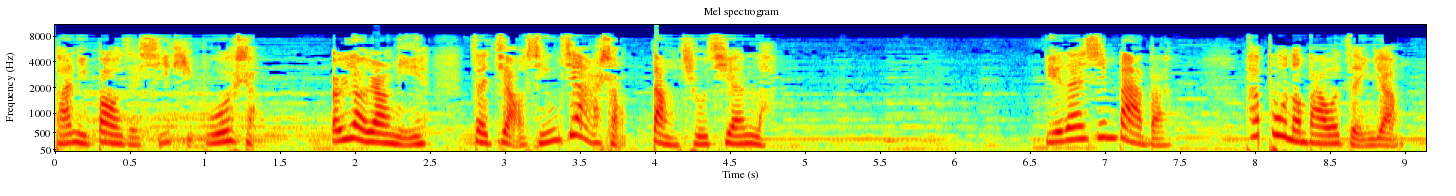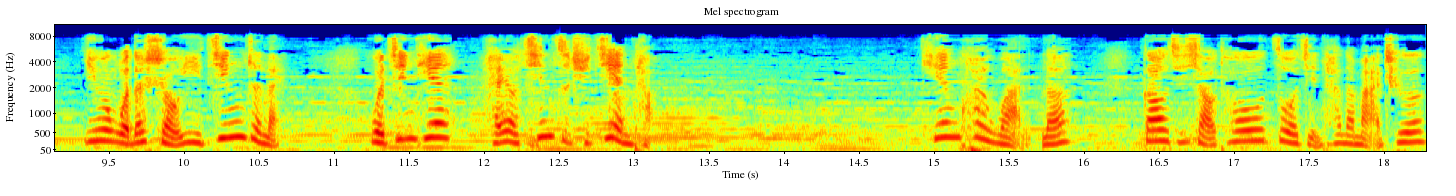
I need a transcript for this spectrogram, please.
把你抱在喜体钵上，而要让你在绞刑架上荡秋千了。”别担心，爸爸，他不能把我怎样，因为我的手艺精着嘞。我今天还要亲自去见他。天快晚了，高级小偷坐进他的马车，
